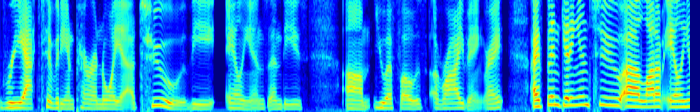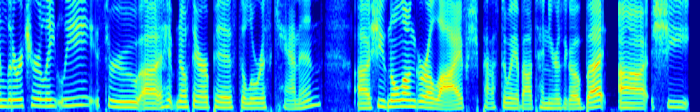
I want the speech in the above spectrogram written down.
reactivity and paranoia to the aliens and these um, UFOs arriving, right? I've been getting into a lot of alien literature lately through uh, hypnotherapist Dolores Cannon. Uh, she's no longer alive. She passed away about ten years ago, but uh, she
